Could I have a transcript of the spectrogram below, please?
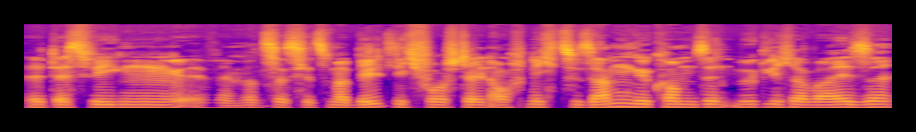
äh, deswegen, äh, wenn wir uns das jetzt mal bildlich vorstellen, auch nicht zusammengekommen sind möglicherweise,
